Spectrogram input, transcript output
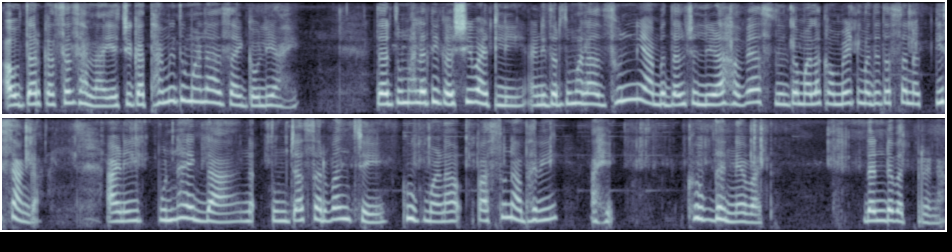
अवतार कसा झाला याची कथा मी तुम्हाला आज ऐकवली आहे. तर तुम्हाला ती कशी वाटली? आणि जर तुम्हाला अजून याबद्दलच्या लीळा हव्या असतील तर मला कमेंटमध्ये तसं नक्की सांगा. आणि पुन्हा एकदा न तुमच्या सर्वांचे खूप मनापासून आभारी आहे. खूप धन्यवाद. दंडवत प्रणाम.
